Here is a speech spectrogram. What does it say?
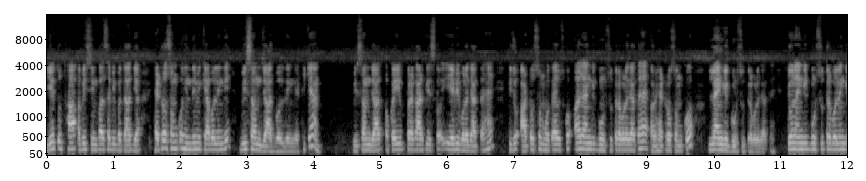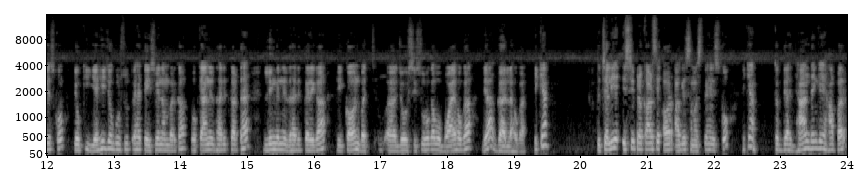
ये तो था, अभी सिंपल से भी बता दिया। हेट्रोसोम को हिंदी में क्या बोलेंगे? विषम जात बोल देंगे, ठीक है? विषम जात और कई प्रकार की इसको ये भी बोला जाता है कि जो आटोसोम होता है उसको अलैंगिक गुणसूत्र बोला जाता है और हेट्रोसोम को लैंगिक गुणसूत्र बोला जाता है। क्यों लैंगिक गुणसूत्र बोलेंगे इसको? क्योंकि यही जो गुणसूत्र है तेईसवें नंबर का, वो क्या निर्धारित करता है? लिंग निर्धारित करेगा कि कौन बच्चे जो शिशु होगा, वो बॉय होगा या गर्ल होगा। ठीक है? तो चलिए इसी प्रकार से और आगे समझते हैं इसको। ठीक है? तो ध्यान देंगे यहाँ पर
